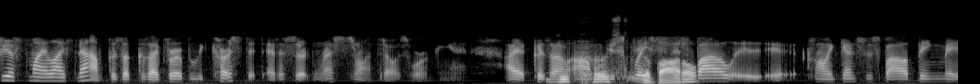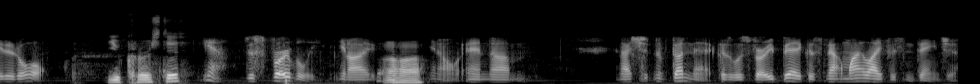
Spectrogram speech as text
fear for my life now because because I verbally cursed it at a certain restaurant that I was working at. I because I'm, I'm cursed the disgracing bottle? this bottle. I'm against this bottle being made at all. You cursed it? Yeah, just verbally, you know. I, Uh-huh. You know, and um, and I shouldn't have done that because it was very bad. Because now my life is in danger.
